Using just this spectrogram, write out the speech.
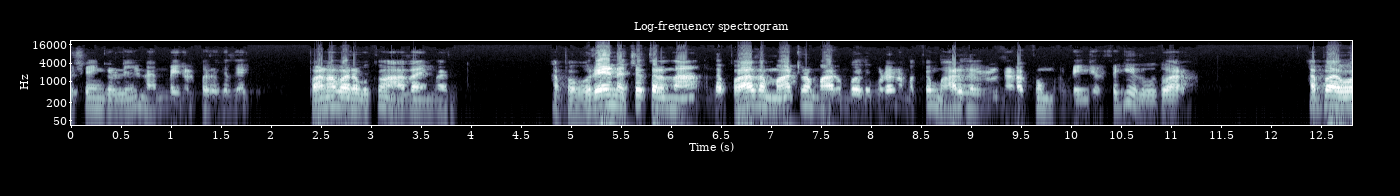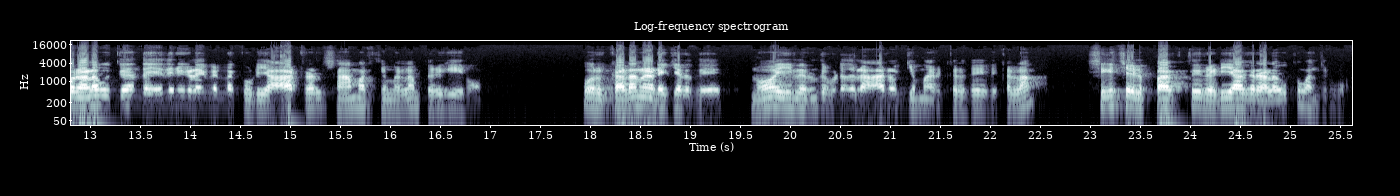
விஷயங்கள்லையும் நன்மைகள் பெருகுது. பண வரவுக்கும் ஆதாயமாக இருக்கு. அப்போ ஒரே நட்சத்திரம் தான். அந்த பாதம் மாற்றம் மாறும்போது கூட நமக்கு மாறுதல்கள் நடக்கும் அப்படிங்கிறதுக்கு இது உதாரணம். அப்போ ஓரளவுக்கு அந்த எதிரிகளை வெல்லக்கூடிய ஆற்றல் சாமர்த்தியம் எல்லாம் பெருகிரும். ஒரு கடன் அடைக்கிறது நோயிலிருந்து விடுதலை ஆரோக்கியமாக இருக்கிறது இதுக்கெல்லாம் சிகிச்சையில் பார்த்து ரெடி ஆகிற அளவுக்கு வந்துடுவோம்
